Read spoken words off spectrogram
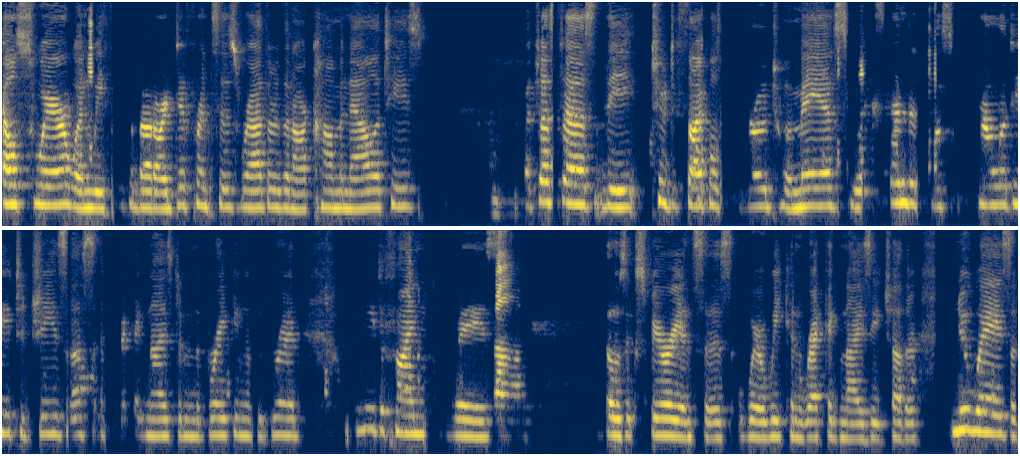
elsewhere, when we think about our differences rather than our commonalities. But just as the two disciples on the road to Emmaus who extended hospitality to Jesus and recognized him in the breaking of the bread, we need to find ways those experiences where we can recognize each other, new ways of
